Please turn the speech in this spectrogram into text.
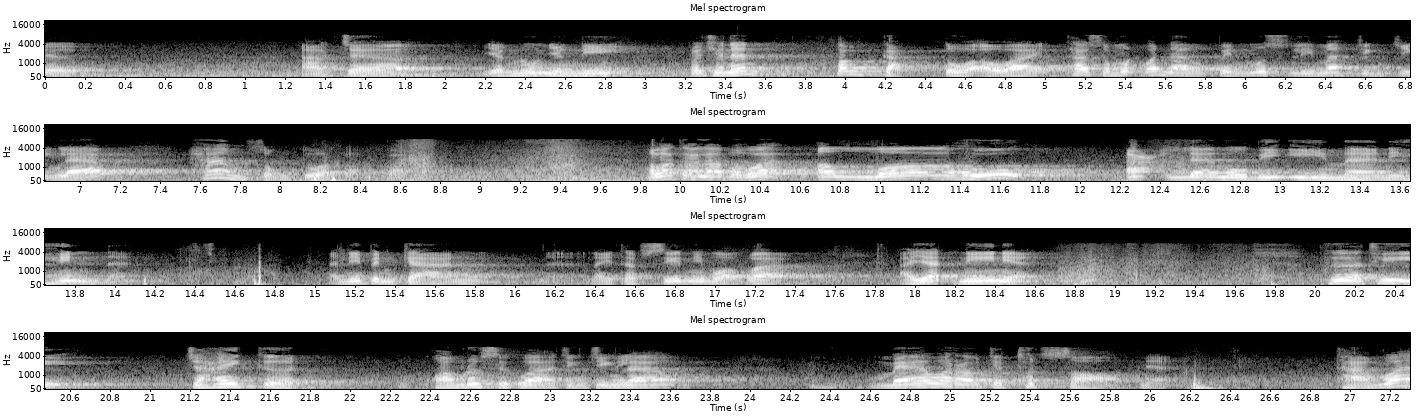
เดิม อาจจะอย่างนู้นอย่างนี้ เพราะฉะนั้นต้องกักตัวเอาไว้ ถ้าสมมติว่านางเป็นมุสลิมะฮฺจริง ๆ แล้ว ห้ามส่งตัวกลับไปอัลลอฮฺตาลาบอกว่าالله أعلم بإيمانهنอันนี้เป็นการในทัฟซีรนี้บอกว่าอายัดนี้เนี่ยเพื่อที่จะให้เกิดความรู้สึกว่าจริง ๆ แล้ว แม้ว่าเราจะทดสอบเนี่ยถามว่า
